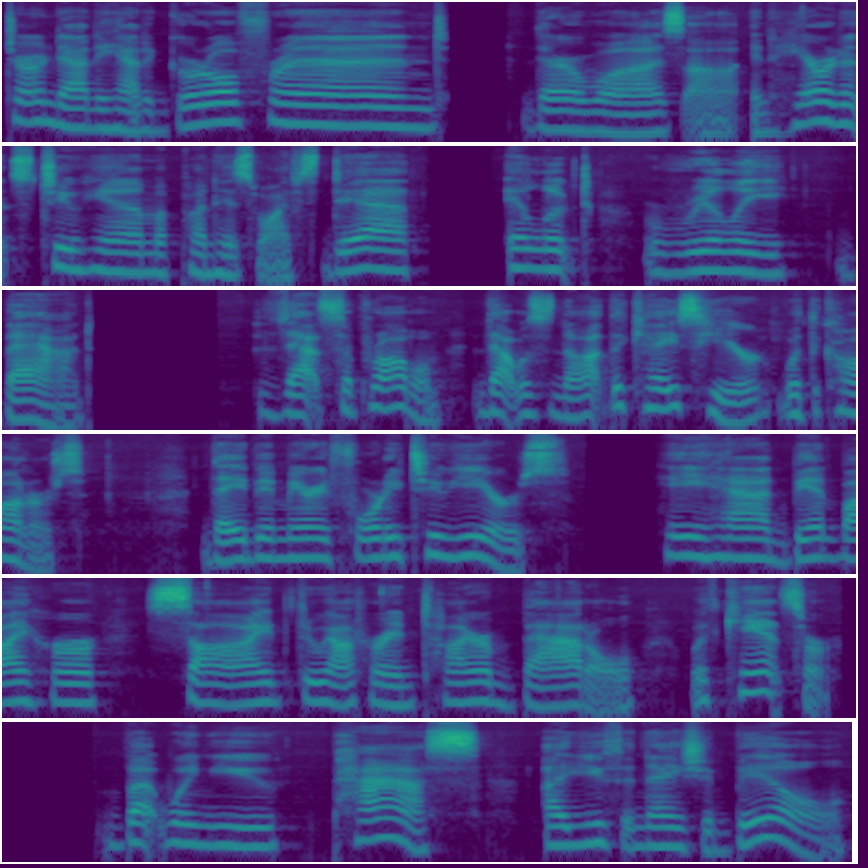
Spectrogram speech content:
Turned out he had a girlfriend. There was uh, inheritance to him upon his wife's death. It looked really bad. That's the problem. That was not the case here with the Connors. They've been married 42 years. He had been by her side throughout her entire battle with cancer. But when you pass a euthanasia bill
